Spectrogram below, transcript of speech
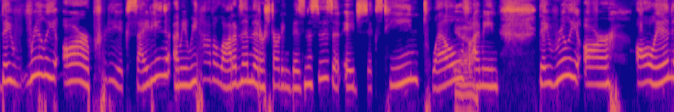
they really are pretty exciting. I mean, we have a lot of them that are starting businesses at age 16, 12. Yeah. I mean, they really are all in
